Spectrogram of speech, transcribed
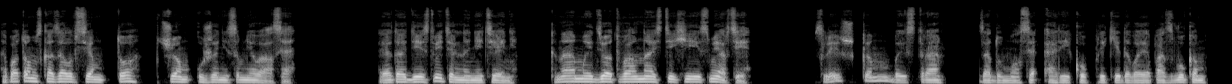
а потом сказал всем то, в чем уже не сомневался. Это действительно не тень, нам идет волна стихии смерти. Слишком быстро, задумался Арику, прикидывая по звукам,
